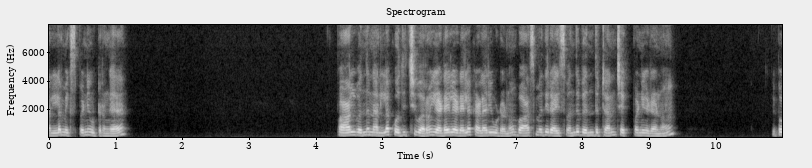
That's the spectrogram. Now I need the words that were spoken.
நல்லா மிக்ஸ் பண்ணி விட்ருங்க பால் வந்து நல்லா கொதித்து வரும். இடையில இடையில கிளறி விடணும். பாஸ்மதி ரைஸ் வந்து வெந்துட்டான்னு செக் பண்ணிவிடணும் இப்போ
